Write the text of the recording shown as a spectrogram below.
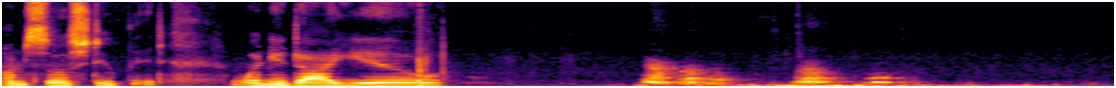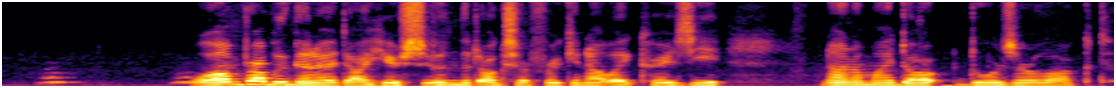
I'm so stupid. When you die, you. Well, I'm probably gonna die here soon. The dogs are freaking out like crazy. None of my do doors are locked.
